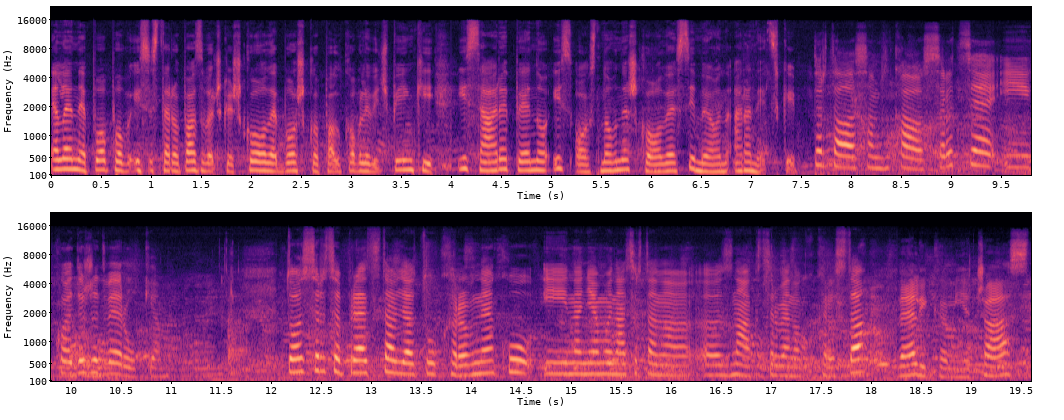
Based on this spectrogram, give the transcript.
Elene Popov iz Staropazovačke škole, Boško Palkovljević-Pinki i Sare Peno iz osnovne škole Simeon Aranecki. Crtala sam kao srce i koje drže dve ruke. To srce predstavlja tu krv neku i na njemu je nacrtana e, znak crvenog krsta. Velika mi je čast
